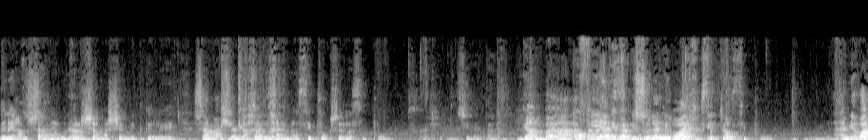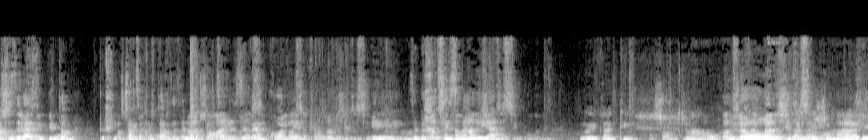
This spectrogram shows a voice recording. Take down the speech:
זה נראה משעמם, אבל שם השם מתגלה. שם השם מתגלה. כי ככה את חיה מהסיפוק של הסיפור. גם באפייה ובבישול אני רואה איך פתאום... אני רואה שזה, אני פתאום... עכשיו צריך לפתוח את התנ"ך, עכשיו צריך זה והכל, אה, זה בחצי זמן נהיה. לא הבנתי. מה? לא, אני לא שומעת.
